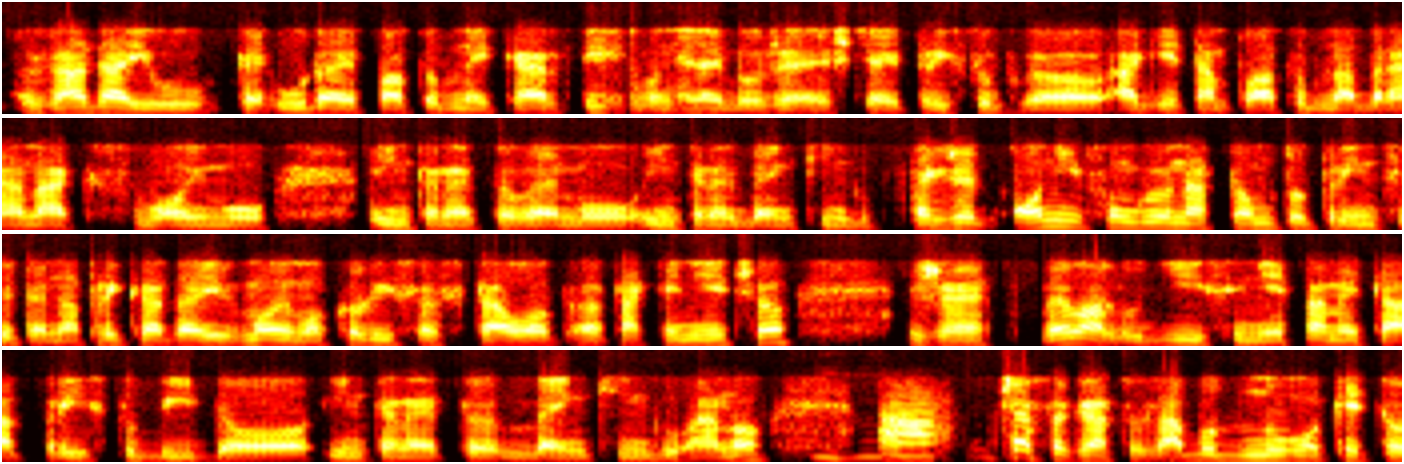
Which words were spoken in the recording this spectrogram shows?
zadajú tie údaje platobnej karty, alebo nedaj Bože ešte aj prístup, e, ak je tam platobná brána k svojmu internetovému internet bankingu. Takže oni fungujú na tomto princípe. Napríklad aj v mojom okolí sa stalo e, také niečo, že veľa ľudí si nepamätá prístupy do internet bankingu, áno. Mm-hmm. A častokrát to zabudnú, keď to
